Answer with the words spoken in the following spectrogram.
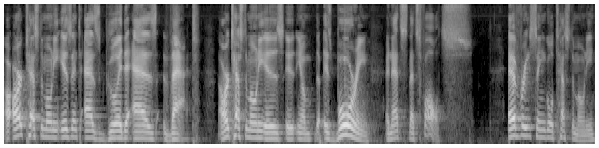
our, testimony isn't as good as that. Our testimony is, is, you know, is boring, and that's, that's false. Every single testimony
